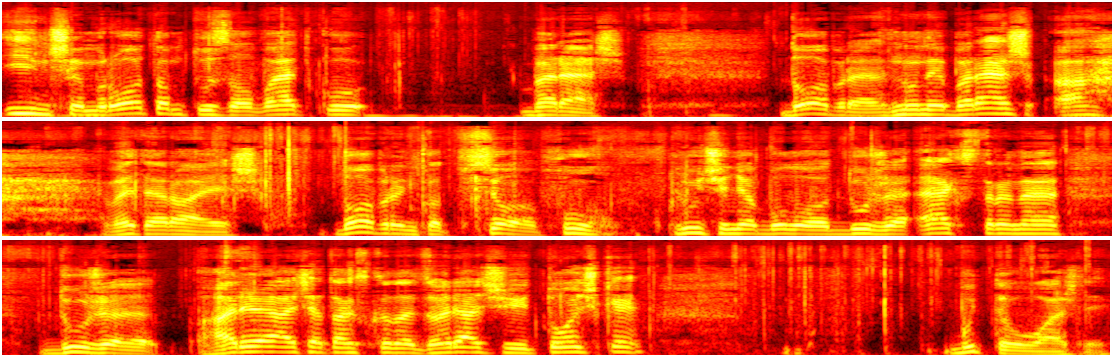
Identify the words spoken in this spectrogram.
іншим ротом ту салветку береш. Добре, ну не береш, а витираєш. Добренько, все, фух, включення було дуже екстрене, дуже гаряче, так сказати, з гарячої точки. Будьте уважні.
